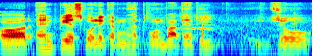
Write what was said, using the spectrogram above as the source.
और एनपीएस को लेकर महत्वपूर्ण बातें थी, जो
